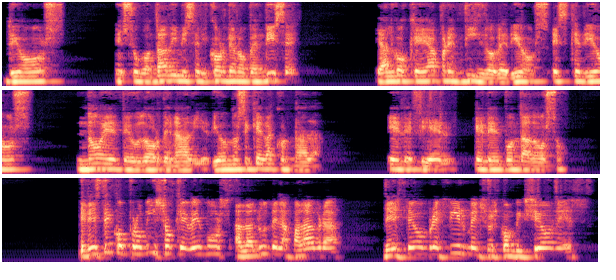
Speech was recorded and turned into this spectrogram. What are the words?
Dios, en su bondad y misericordia, nos bendice. Y algo que he aprendido de Dios es que Dios no es deudor de nadie. Dios no se queda con nada. Él es fiel, Él es bondadoso. En este compromiso que vemos a la luz de la palabra de este hombre firme en sus convicciones,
